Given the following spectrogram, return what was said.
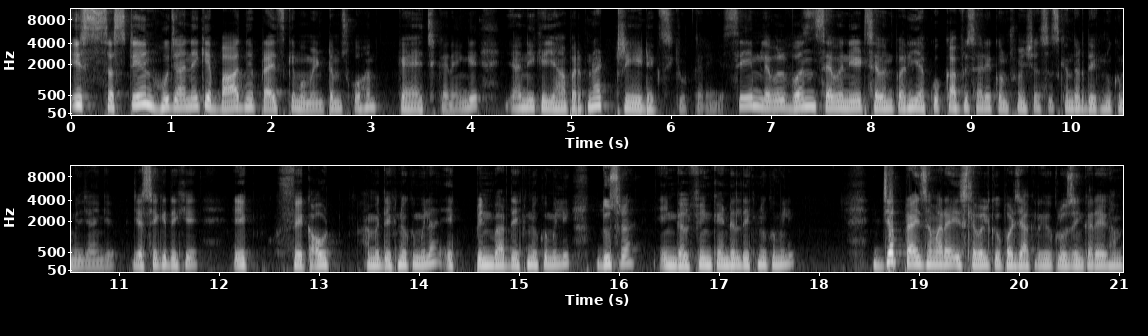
इस सस्टेन हो जाने के बाद में प्राइस के मोमेंटम्स को हम कैच करेंगे, यानी कि यहाँ पर अपना ट्रेड एग्जीक्यूट करेंगे। सेम लेवल 1787 पर ही आपको काफ़ी सारे कन्फर्मेशन इसके अंदर देखने को मिल जाएँगे। जैसे कि देखिए, एक फेकआउट हमें देखने को मिला, एक पिन बार देखने को मिली, दूसरा इंगल्फिंग कैंडल देखने को मिली जब प्राइस हमारा इस लेवल के ऊपर जाकर के क्लोजिंग करेगा, हम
